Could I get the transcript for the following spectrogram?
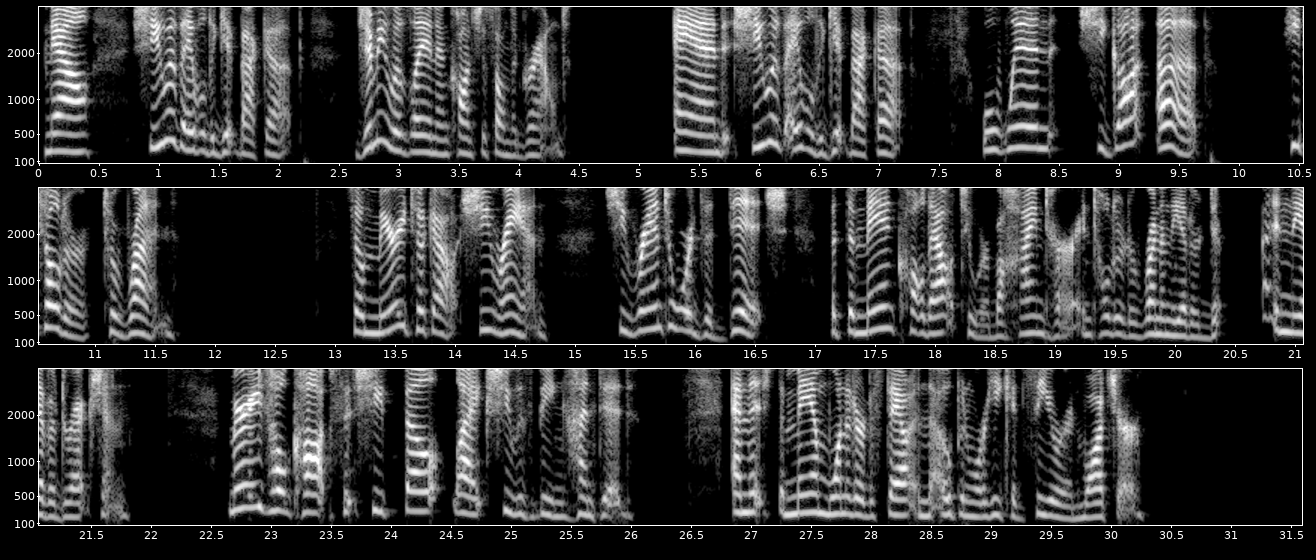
Now, she was able to get back up. Jimmy was laying unconscious on the ground and she was able to get back up. Well, when she got up, he told her to run. So Mary took out, she ran. She ran towards a ditch, but the man called out to her behind her and told her to run in the other di- in the other direction. Mary told cops that she felt like she was being hunted and that the man wanted her to stay out in the open where he could see her and watch her.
